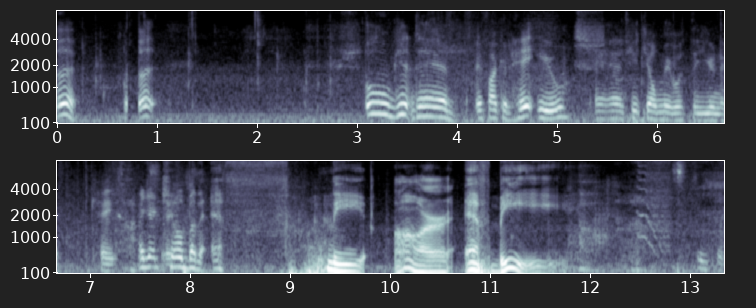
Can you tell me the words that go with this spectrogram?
Ugh. Ugh. Ooh, get dead. If I could hit you, and he killed me with the unit case. I got six. killed by the F. The RFB. Stupid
